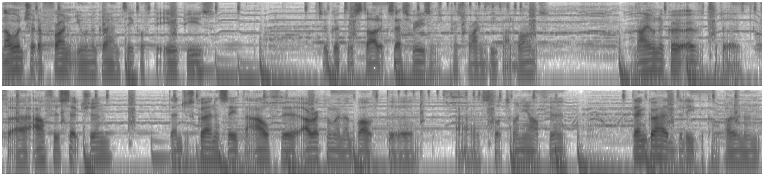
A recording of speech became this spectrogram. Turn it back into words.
Now once you're at the front, you want to go ahead and take off the earpiece. So go to style accessories and press right and D-pad once. Now you want to go over to the uh, outfit section, then just go ahead and save the outfit. I recommend above the uh, slot 20 outfit. Then go ahead and delete the component.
